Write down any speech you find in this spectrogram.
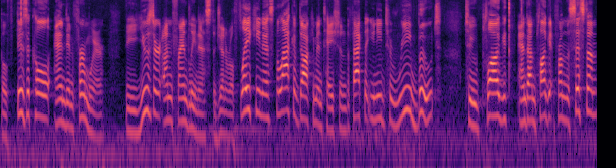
both physical and in firmware, the user unfriendliness, the general flakiness, the lack of documentation, the fact that you need to reboot to plug and unplug it from the system,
